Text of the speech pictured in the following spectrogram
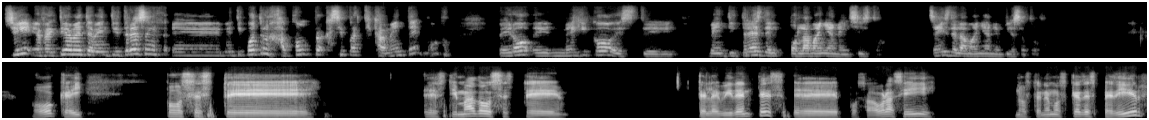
Sí, efectivamente, 23 en, 24 eh, en Japón casi prácticamente, pero en México, este, 23 del, por la mañana, insisto. 6 de la mañana empieza todo. Ok, pues este, estimados este, televidentes, eh, pues ahora sí nos tenemos que despedir.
